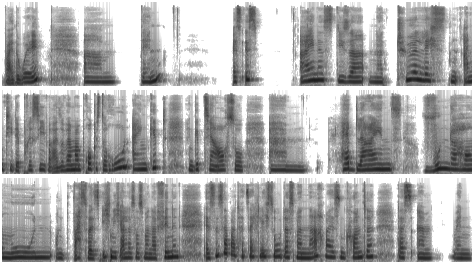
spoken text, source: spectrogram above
by the way. Ähm, denn es ist eines dieser natürlichsten Antidepressiva. Also wenn man Progesteron eingibt, dann gibt's ja auch so ähm, Headlines, Wunderhormon und was weiß ich nicht alles, was man da findet. Es ist aber tatsächlich so, dass man nachweisen konnte, dass ähm, wenn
